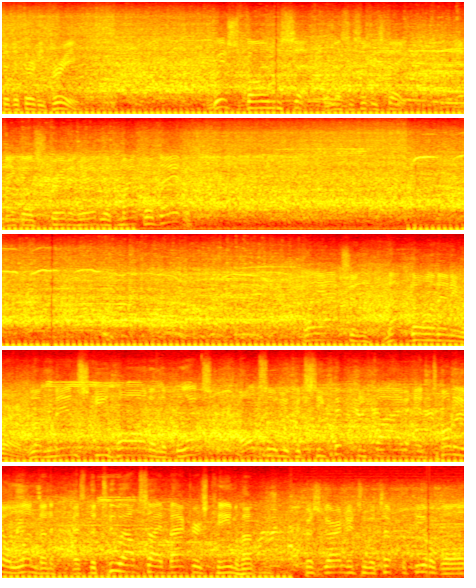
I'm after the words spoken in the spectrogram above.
to the 33. Wishbone set for Mississippi State. And they go straight ahead with Michael Davis. Play action, not going anywhere. Lemanski Hall and the blitz. Also, you could see 55 Antonio London as the two outside backers came hunting. Chris Gardner to attempt the field goal.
